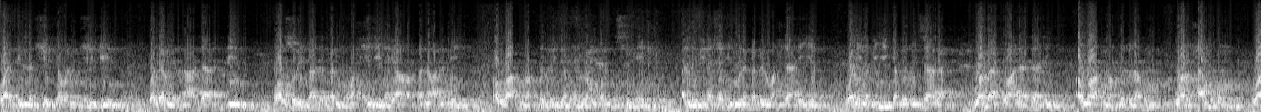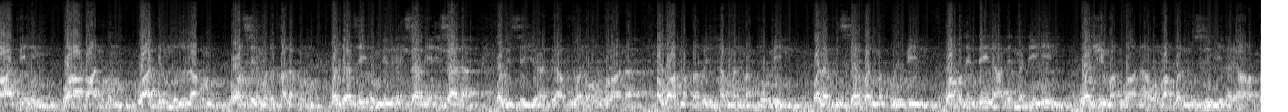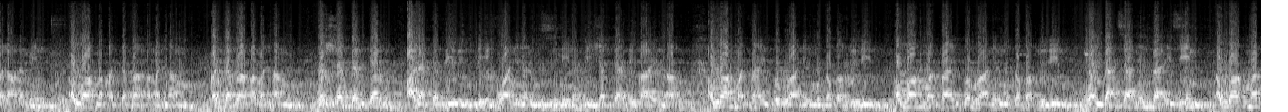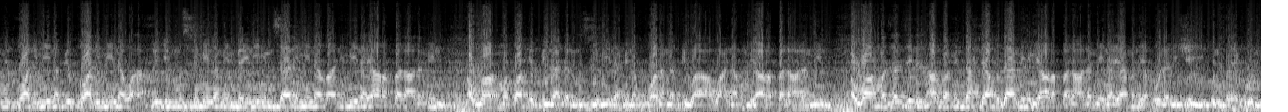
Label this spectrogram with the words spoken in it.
وأذل الشرك والمشركين ودمر أعداء الدين وانصر عبادك الموحدين يا رب العالمين. اللهم اغفر لجميع موتى المسلمين الذين شهدوا لك بالوحدانية ولنبيك بالرسالة وماتوا على ذلك. اللهم اغفر لهم وارحمهم وعافهم واعف عنهم وأكرم نزلهم ووسع مدخلهم وجازيهم بالإحسان إحسانا وبالسيئات عفوا وغفرانا. اللهم فرج هم المهمومين ونفس كرب المكروبين واقض الدين عن المدينين واشف مرضانا ومرضى المسلمين يا رب العالمين. اللهم قد تفاقم الامر قد تفاقم الامر واشتد الكرب على كثير لإخواننا المسلمين في شتى بقاع الأرض. اللهم ارفع الضر عن المتضررين. اللهم ارفع الضر عن المتضررين. والبأس عن البائسين. اللهم ارم الظالمين بالظالمين وأخرج المسلمين من بينهم سالمين غانمين. يا رب العالمين. اللهم طهر بلاد المسلمين من الظلمة وأعوانهم. يا رب العالمين. اللهم زلزل الأرض من تحت أقدامهم. يا رب العالمين. يا من يقول لشيء كن فيكون.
